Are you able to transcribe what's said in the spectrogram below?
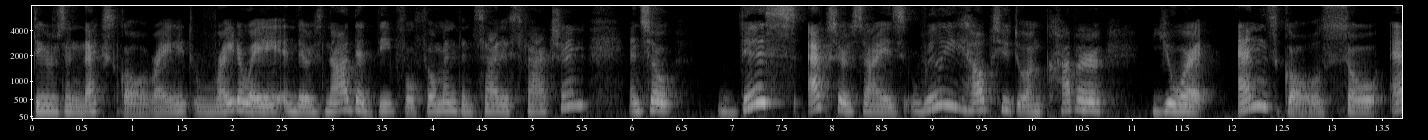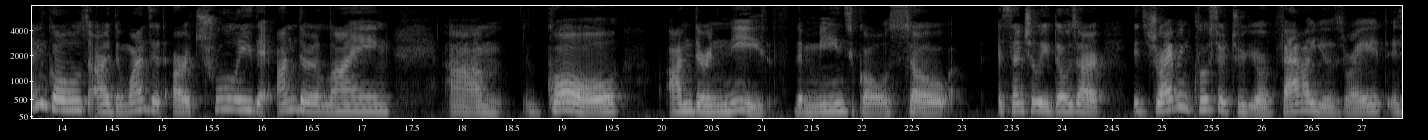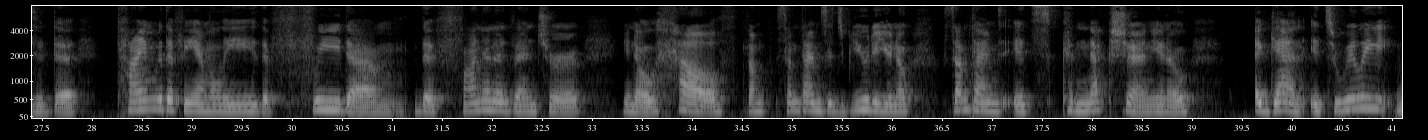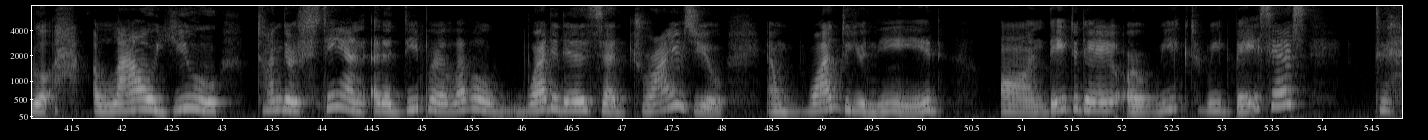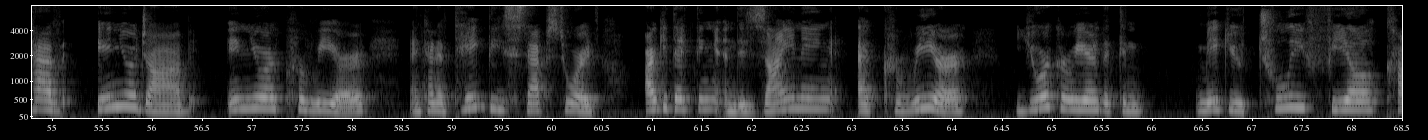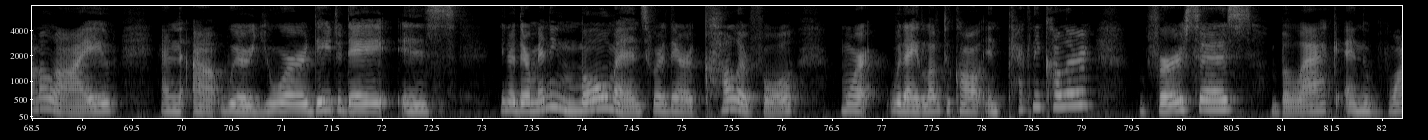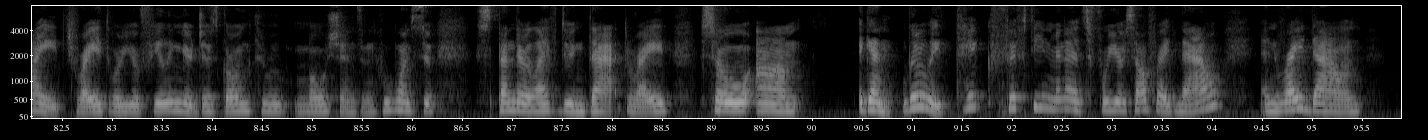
there's a next goal, right? Right away, and there's not that deep fulfillment and satisfaction. And so, this exercise really helps you to uncover your end goals. So, end goals are the ones that are truly the underlying um, goal underneath the means goals. So, essentially, those are it's driving closer to your values, right? Is it the time with the family, the freedom, the fun and adventure, you know, health, some, sometimes it's beauty, you know, sometimes it's connection, you know. Again, it's really will allow you to understand at a deeper level what it is that drives you and what do you need on day to day or week to week basis to have in your job, in your career, and kind of take these steps towards architecting and designing a career, your career that can make you truly feel come alive and uh, where your day to day is, you know, there are many moments where they're colorful, more what I love to call in technicolor versus black and white, right? Where you're feeling you're just going through motions and who wants to spend their life doing that, right? So, um, again, literally take 15 minutes for yourself right now and write down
